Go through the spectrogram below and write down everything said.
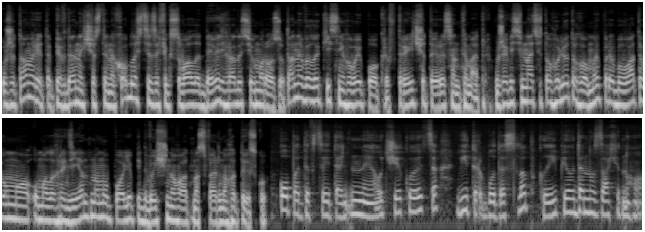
У Житомирі та південних частинах області зафіксували 9 градусів морозу та невеликий сніговий покрив 3-4 сантиметри. Вже 18 лютого ми перебуватимемо у малоградієнтному полі підвищеного атмосферного тиску. Опади в цей день не очікуються. Вітер буде слабкий південно-західного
